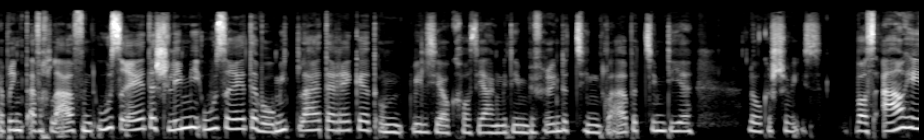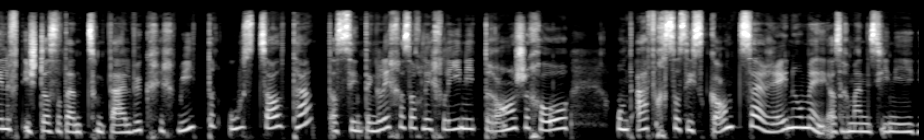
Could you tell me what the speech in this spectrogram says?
Er bringt einfach laufend Ausreden, schlimme Ausreden, die Mitleid erregen. Und weil sie ja quasi eng mit ihm befreundet sind, glauben sie ihm die logischerweise. Was auch hilft, ist, dass er dann zum Teil wirklich weiter ausgezahlt hat. Das sind dann gleich so kleine Tranchen gekommen und einfach so sein ganzes Renommee. Also ich meine, seine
